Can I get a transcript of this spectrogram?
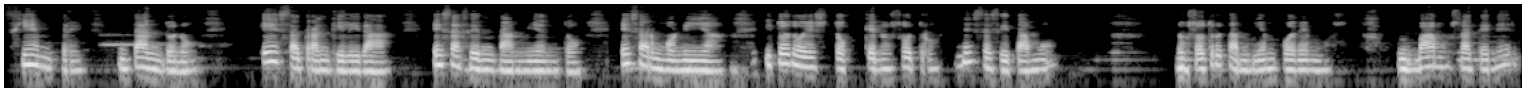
siempre dándonos esa tranquilidad, ese asentamiento, esa armonía y todo esto que nosotros necesitamos, nosotros también podemos. Vamos a tener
